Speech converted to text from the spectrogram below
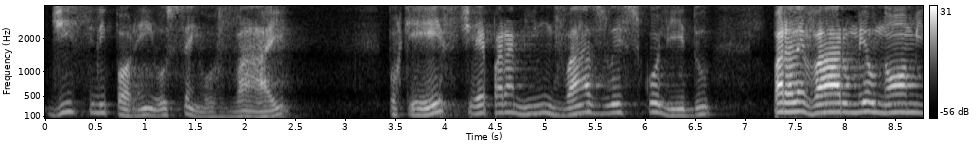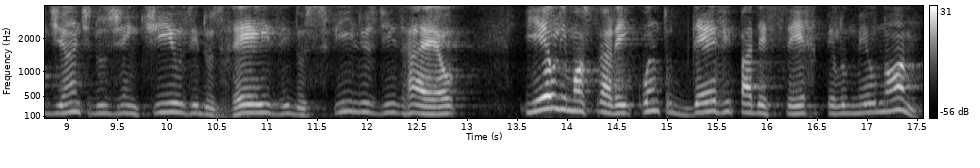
Disse-lhe, porém, o Senhor: Vai porque este é para mim um vaso escolhido para levar o meu nome diante dos gentios e dos reis e dos filhos de Israel, e eu lhe mostrarei quanto deve padecer pelo meu nome.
